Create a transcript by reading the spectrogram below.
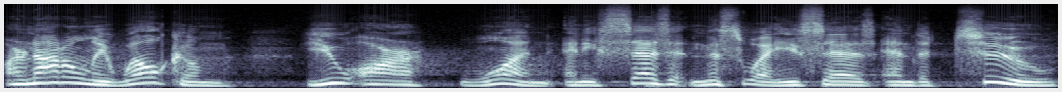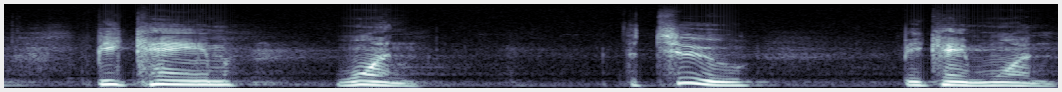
are not only welcome, you are one. And he says it in this way He says, and the two became one. The two became one.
